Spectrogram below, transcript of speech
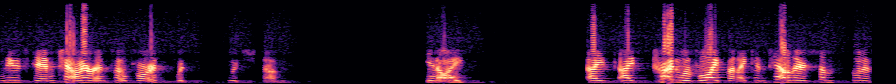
newsstand counter, and so forth, which, which um, you know, I, I, I try to avoid, but I can tell there's some sort of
